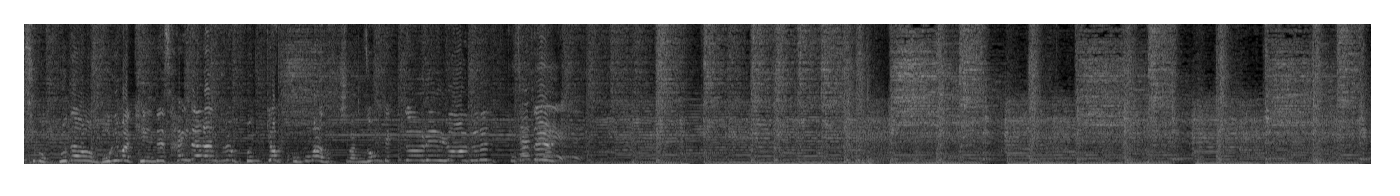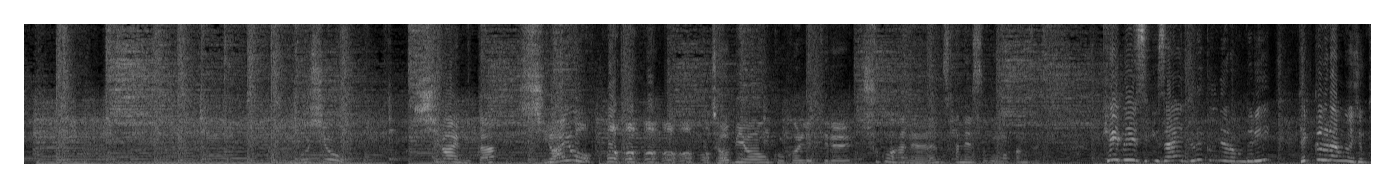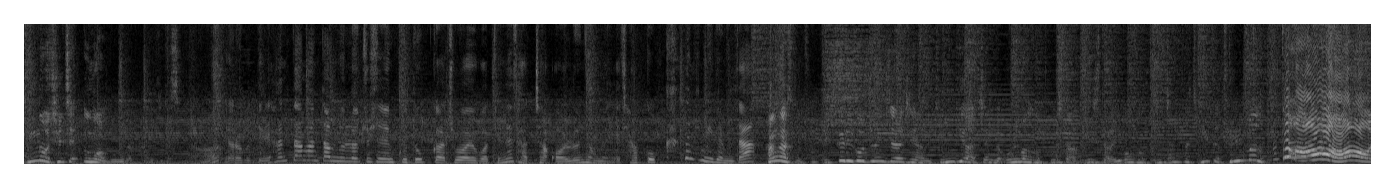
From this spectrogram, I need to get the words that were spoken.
치고 보다 목이 막히는데 사이다를 안 주면 본격 고구마 섭취 방송 댓글 읽어주는 기자들. 이보시오 실화입니까? 싫어요. 저비용 고퀄리티를 추구하는 사내수공업 방송입니다. KBS 기사의 누리꾼 여러분들이 댓글을 남겨주신 분노, 질책, 응원 모두 다 보내드리겠습니다. 여러분들이 한 땀 한 땀 눌러주시는 구독과 좋아요 버튼은 4차 언론혁명에 작고 큰 힘이 됩니다. 반갑습니다. 댓글 읽어주는 기자를 진행하는 김기아 쌤입니다. 오늘 방송 보시다가 들으시다가 이 방송 괜찮다, 재밌다, 들을만 하다!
